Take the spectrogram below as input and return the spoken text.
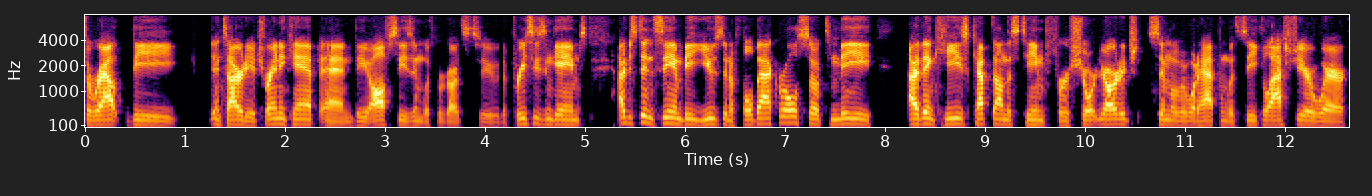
throughout the entirety of training camp and the offseason with regards to the preseason games. I just didn't see him be used in a fullback role. So to me, I think he's kept on this team for short yardage, similar to what happened with Zeke last year, where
